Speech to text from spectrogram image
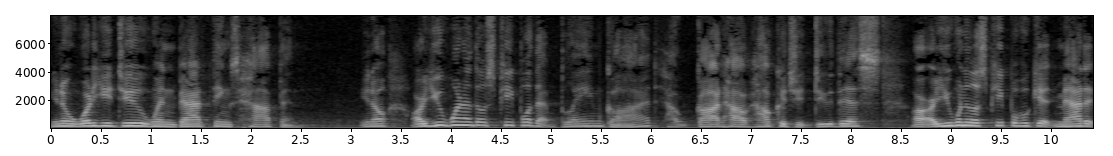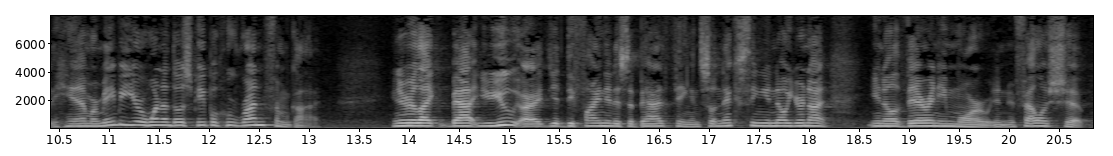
You know, what do you do when bad things happen? You know, are you one of those people that blame God? How God, how how could you do this? Are you one of those people who get mad at Him? Or maybe you're one of those people who run from God. You know, you're like bad. You you, uh, you define it as a bad thing, and so next thing you know, you're not, you know, there anymore in fellowship.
